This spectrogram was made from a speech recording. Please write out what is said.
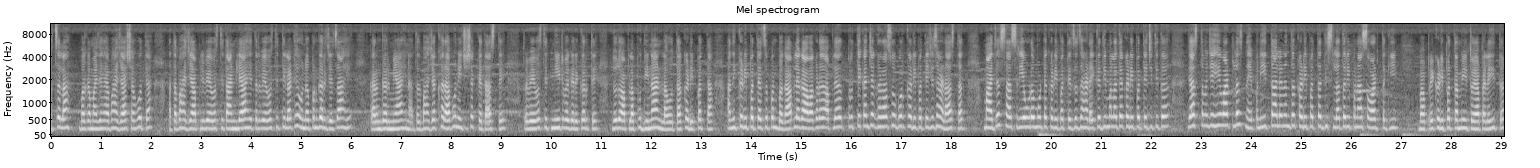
चला बघा माझ्या ह्या भाज्या अशा होत्या. आता भाजी आपली व्यवस्थित आणली आहे तर व्यवस्थित तिला ठेवणं पण गरजेचं आहे. कारण गरमी आहे ना तर भाज्या खराब होण्याची शक्यता असते. तर व्यवस्थित नीट वगैरे करते. जो जो आपला पुदिना आणला होता कढीपत्ता आणि कढीपत्त्याचं पण बघा आपल्या गावाकडं आपल्या प्रत्येकांच्या घरासोबत कढीपत्त्याची झाडं असतात. माझ्याच सासरी एवढं मोठं कढीपत्त्याचं झाड आहे कधी मला त्या कढीपत्त्याची तिथं जास्त म्हणजे हे वाटलंच नाही. पण इथं आल्यानंतर कढीपत्ता दिसला तरी पण असं वाटतं की बापरे कढीपत्ता मिळतोय आपल्याला इथं.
